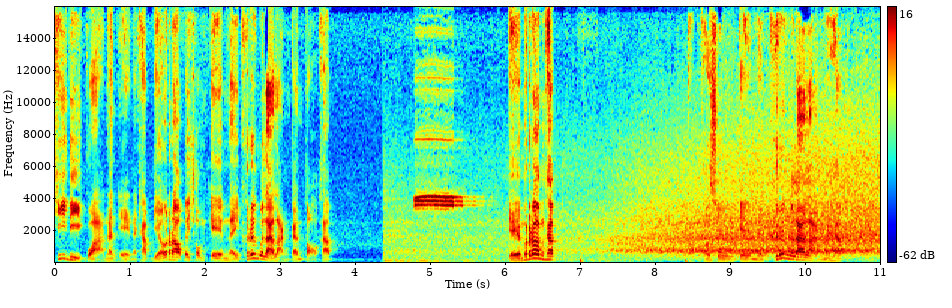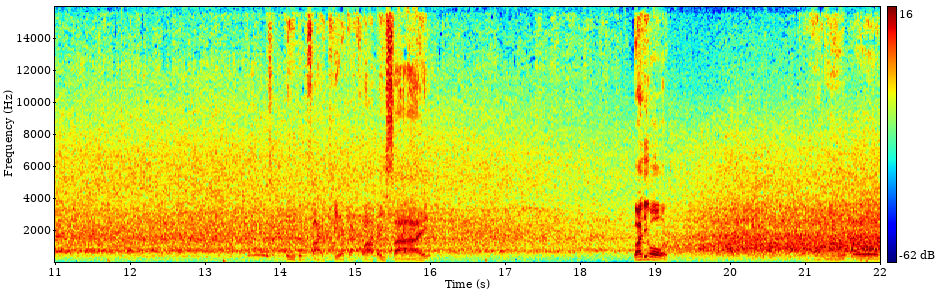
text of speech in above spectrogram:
ที่ดีกว่านั่นเองนะครับ เดี๋ยวเราไปชมเกมในครึ่งเวลาหลังกันต่อครับ เกมเริ่มครับเข้าสู่เกมในครึ่งเวลาหลังนะครับ ตีเป็นฝ่ายเคลียร์จากขวาไปซ้าย กวาดิโอนกวาดิโอน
